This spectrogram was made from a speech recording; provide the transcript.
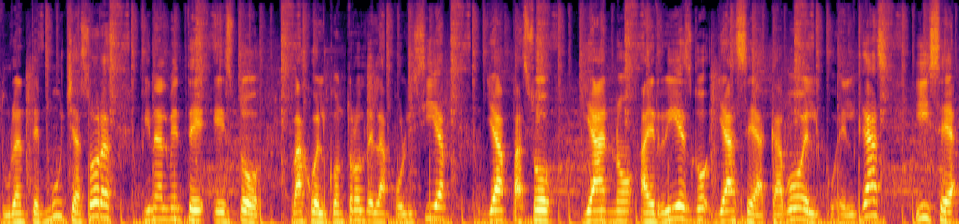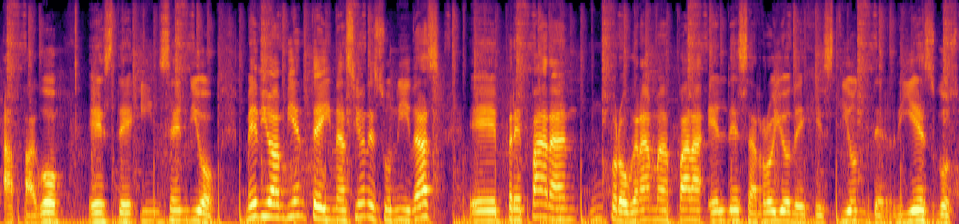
durante muchas horas. Finalmente esto bajo el control de la policía ya pasó, ya no hay riesgo, ya se acabó el, el gas y se apagó este incendio. Medio Ambiente y Naciones Unidas eh, preparan un programa para el desarrollo de gestión de riesgos.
